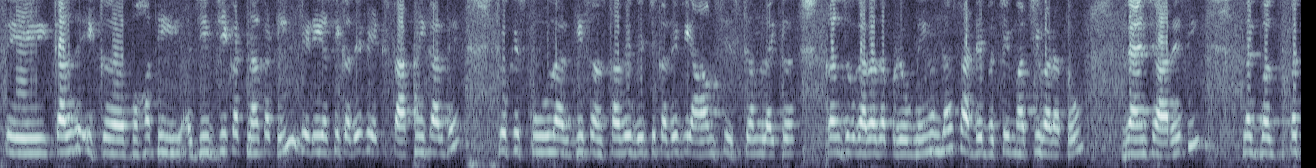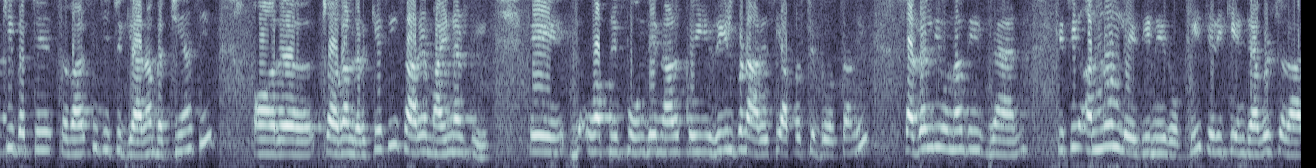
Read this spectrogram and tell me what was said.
ਤੇ ਕੱਲ ਇੱਕ ਬਹੁਤ ਹੀ ਅਜੀਬ ਜੀ ਘਟਨਾ ਘਟੀ, ਜਿਹੜੀ ਅਸੀਂ ਕਦੇ ਵੀ ਐਕਸਪੈਕਟ ਨਹੀਂ ਕਰਦੇ, ਕਿਉਂਕਿ ਸਕੂਲ ਵਰਗੀ ਸੰਸਥਾ ਦੇ ਵਿੱਚ ਕਦੇ ਵੀ ਆਮ ਸਿਸਟਮ ਲਾਈਕ ਕੰਸ ਵਗੈਰਾ ਦਾ ਪ੍ਰਯੋਗ ਨਹੀਂ ਹੁੰਦਾ। ਸਾਡੇ ਬੱਚੇ ਮਾਚੀਵਾੜਾ ਤੋਂ ਵੈਨ ਚ ਆ ਰਹੇ ਸੀ। ਲਗਭਗ 25 ਬੱਚੇ ਸਵਾਰ ਸੀ ਜਿਸ ਚ 11 ਬੱਚੀਆਂ ਸੀ ਔਰ 14 ਲੜਕੇ ਸੀ, ਸਾਰੇ ਮਾਈਨਰ ਸੀ। ਤੇ ਉਹ ਆਪਣੇ ਫੋਨ ਦੇ ਨਾਲ ਕੋਈ ਰੀਲ ਬਣਾ ਰਹੇ ਸੀ ਆਪਸ ਵਿੱਚ ਦੋਸਤਾਂ ਦੀ। ਸਡਨਲੀ ਉਹਨਾਂ ਦੀ ਵੈਨ ਕਿਸੇ ਅਨਨੋਨ ਲੇਡੀ ਨੇ ਰੋਕੀ ਜਿਹੜੀ ਕਿ ਐਂਡੇਵਰ ਚਲਾ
